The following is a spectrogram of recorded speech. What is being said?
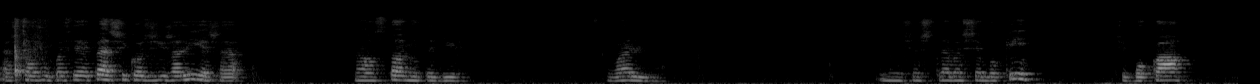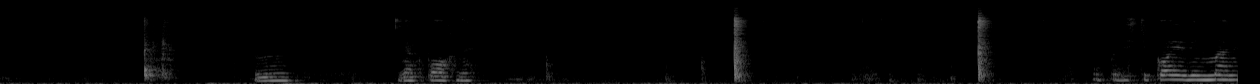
я ж кажу, після перші коржі жалієш, а на останній тоді валю. Мені ще ж треба ще боки чи бока. М, Як пахне. Стікає він в мене.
